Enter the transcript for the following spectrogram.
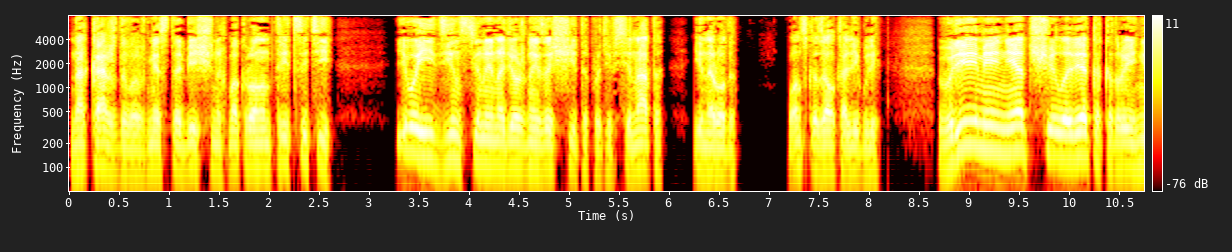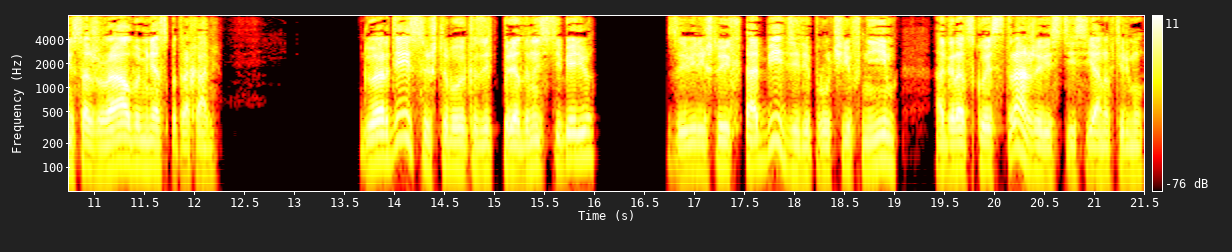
на каждого вместо обещанных Макроном тридцати, его единственная надежная защита против Сената и народа. Он сказал Калигуле, «В Риме нет человека, который не сожрал бы меня с потрохами». Гвардейцы, чтобы выказать преданность Тиберию, заявили, что их обидели, поручив не им, а городской страже вести Сияну в тюрьму.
